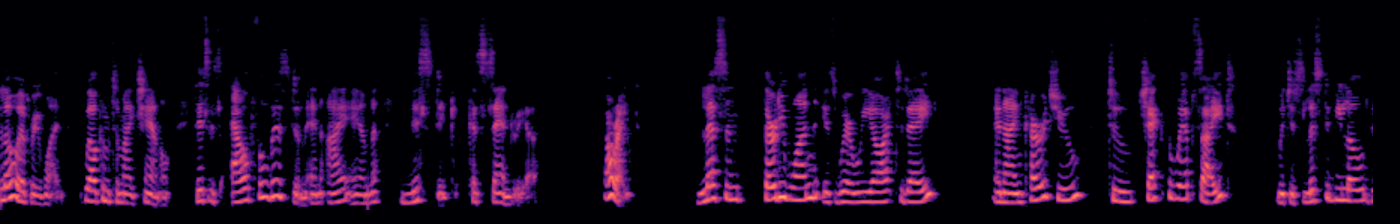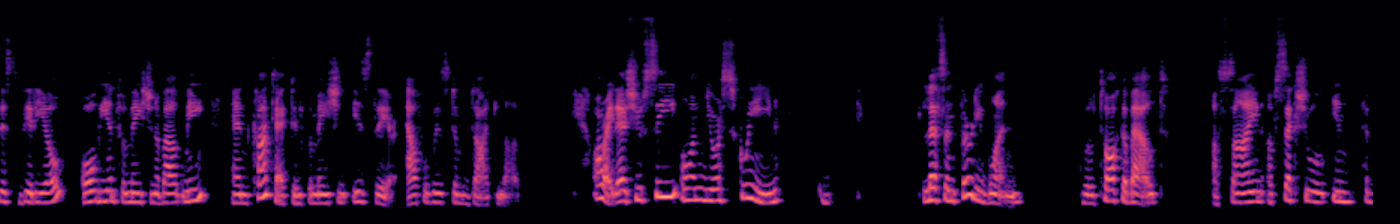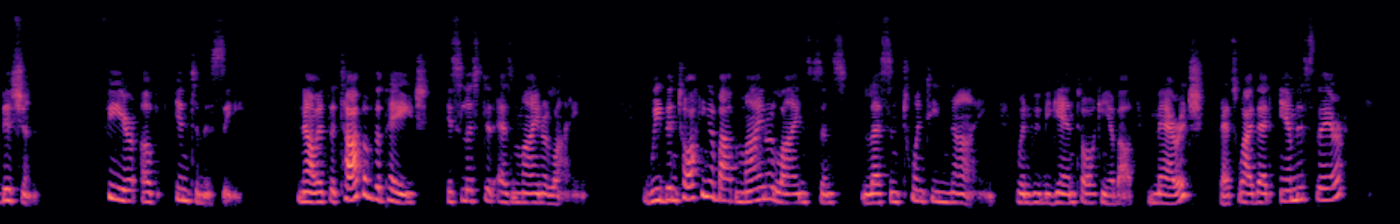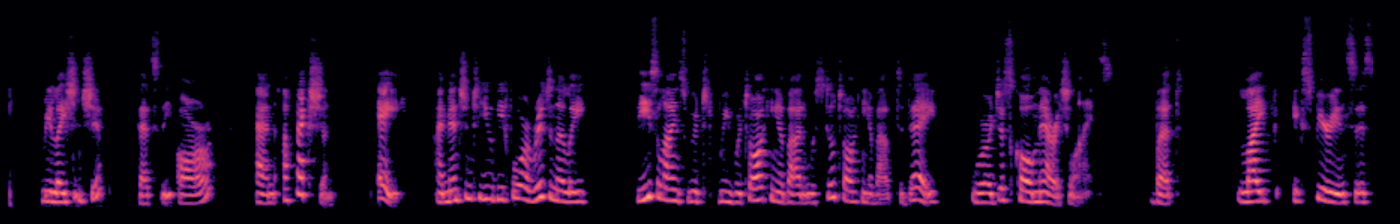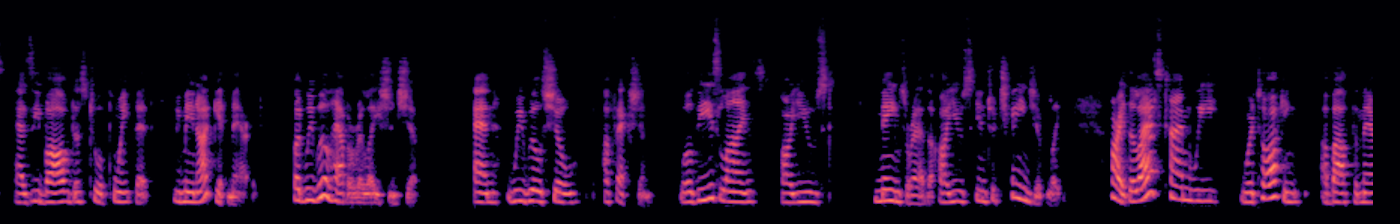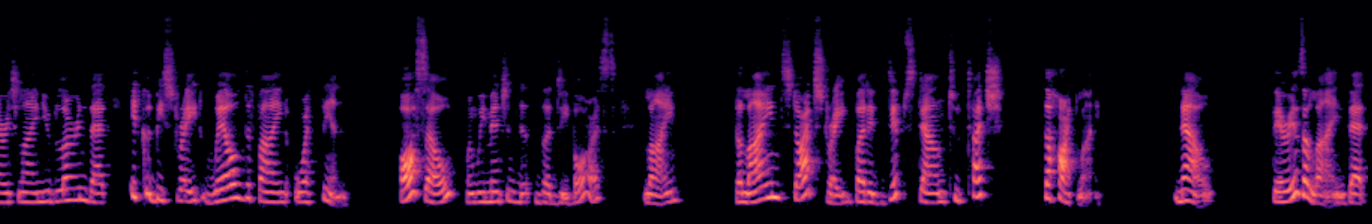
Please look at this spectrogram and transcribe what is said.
Hello, everyone. Welcome to my channel. This is Alpha Wisdom, and I am Mystic Cassandria. All right, lesson 31 is where we are today, and I encourage you to check the website, which is listed below this video. All the information about me and contact information is there, alphawisdom.love. All right, as you see on your screen, Lesson 31 will talk about a sign of sexual inhibition, fear of intimacy. Now, at the top of the page, it's listed as minor line. We've been talking about minor lines since lesson 29 when we began talking about marriage. That's why that M is there. Relationship, that's the R. And affection, A. I mentioned to you before, originally, these lines which we were talking about and we're still talking about today were just called marriage lines. But life experiences has evolved us to a point that we may not get married, but we will have a relationship and we will show affection. Well, these lines are used, names rather, are used interchangeably. All right, the last time we we're talking about the marriage line, you've learned that it could be straight, well defined, or thin. Also, when we mentioned the divorce line, the line starts straight, but it dips down to touch the heart line. Now, there is a line that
